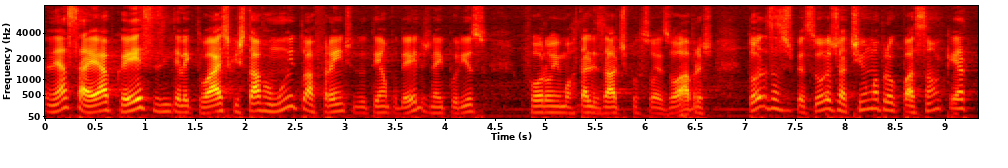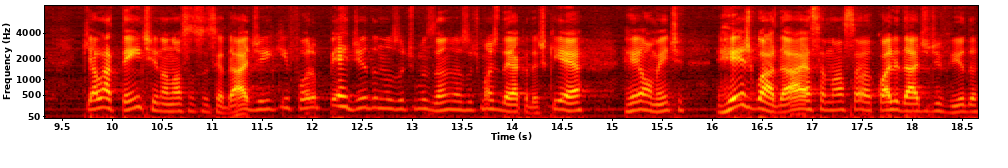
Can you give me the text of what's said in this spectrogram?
nessa época, esses intelectuais que estavam muito à frente do tempo deles, né, e por isso foram imortalizados por suas obras, todas essas pessoas já tinham uma preocupação que é, que é latente na nossa sociedade e que foram perdidas nos últimos anos, nas últimas décadas, que é realmente resguardar essa nossa qualidade de vida,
